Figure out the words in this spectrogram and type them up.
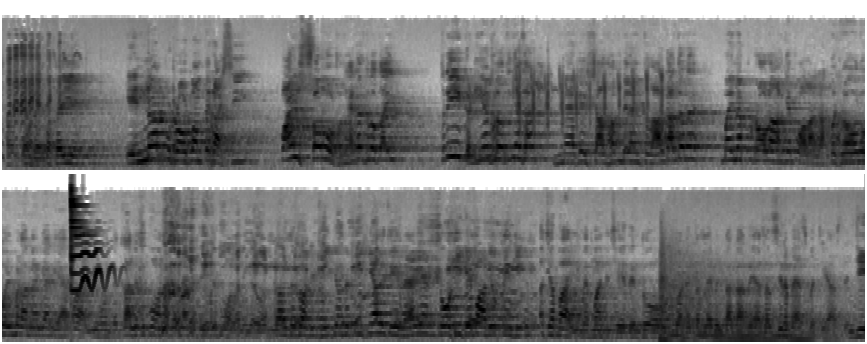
पता ही है। ਇੰਨਾ ਪੈਟਰੋਲ ਪੰਪ ਤੇ ਰਸ਼ ਸੀ 500 ਮੋਟਰਸਾਈਕਲ ਖਲੋਤਾਈ 30 ਗੱਡੀਆਂ ਖਲੋਤੀਆਂ ਸਨ। ਮੈਂ ਕਿ ਸ਼ਾਹ ਸਾਹਿਬ ਮੇਰਾ ਇੰਤਜ਼ਾਰ ਕਰਦੇ ਨੇ। ਮੈਂ ਮੈਂ ਪੈਟਰੋਲ ਆਣ ਕੇ ਪਵਾ ਲਾਂਗਾ। ਪੈਟਰੋਲ ਹੋਈ ਬੜਾ ਮਹਿੰਗਾ ਗਿਆ। ਭਾਈ ਹੁਣ ਤੇ ਕੱਲ ਤੇ ਪਵਾਉਣਾ ਕਰਨਾ ਤੇ ਤੇ ਪਵਾਉਣਾ ਨਹੀਂ ਕੱਲ ਤੇ ਤੁਹਾਡੀ ਠੀਕ ਹੈ ਉਹਦੇ ਟੀਕੀਆਂ ਵਾਲੇ ਤੇਲ ਰਹਿ ਗਏ ਦੋ ਟੀਕੇ ਪਾ ਦਿਓ ਕੈਂਚੀ ਅੱਛਾ ਭਾਈ ਮੈਂ 5-6 ਦਿਨ ਤੋਂ ਤੁਹਾਡੇ ਤਰਲੇ ਬਿੰਤਾ ਕਰ ਰਿਹਾ ਸਾਂ ਸਿਰਫ ਐਸ ਬੱਚੇ ਵਾਸਤੇ। ਜੀ।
